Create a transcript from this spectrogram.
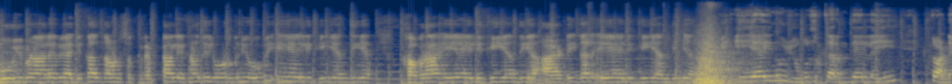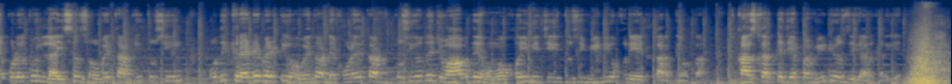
ਮੂਵੀ ਬਣਾ ਲਵੇ। ਅੱਜ ਕੱਲ ਤਾਂ ਹੁਣ ਸਕ੍ਰਿਪਟਾਂ ਲਿਖਣ ਦੀ ਲੋੜ ਵੀ ਨਹੀਂ ਉਹ ਵੀ AI ਲਿਖੀ ਜਾਂਦੀ ਹੈ ਖਬਰਾਂ AI ਲਿਖੀ ਜਾਂਦੀ ਹੈ ਆਰਟੀਕਲ AI ਲਿਖੀ ਜਾਂਦੀ ਹੈ ਵੀ AI ਨੂੰ ਯੂਜ਼ ਕਰਨ ਦੇ ਲਈ ਤੁਹਾਡੇ ਕੋਲੇ ਕੋਈ ਲਾਇਸੈਂਸ ਹੋਵੇ ਤਾਂ ਕਿ ਤੁਸੀਂ ਉਹਦੀ ਕ੍ਰੈਡੀਬਿਲਟੀ ਹੋਵੇ ਤੁਹਾਡੇ ਕੋਲੇ ਤਾਂ ਤੁਸੀਂ ਉਹਦੇ ਜਵਾਬ ਦੇ ਹੋਵੋ ਕੋਈ ਵੀ ਚੀਜ਼ ਤੁਸੀਂ ਵੀਡੀਓ ਕ੍ਰੀਏਟ ਕਰਦੇ ਹੋ ਤਾਂ। ਖਾਸ ਕਰਕੇ ਜੇ ਆਪਾਂ ਵੀਡੀਓਜ਼ ਦੀ ਗੱਲ ਕਰੀਏ।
